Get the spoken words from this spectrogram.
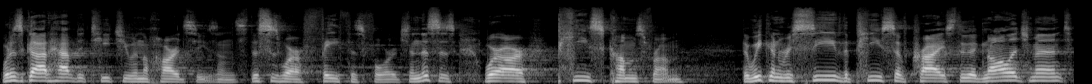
What does God have to teach you in the hard seasons? This is where our faith is forged, and this is where our peace comes from. That we can receive the peace of Christ through acknowledgement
